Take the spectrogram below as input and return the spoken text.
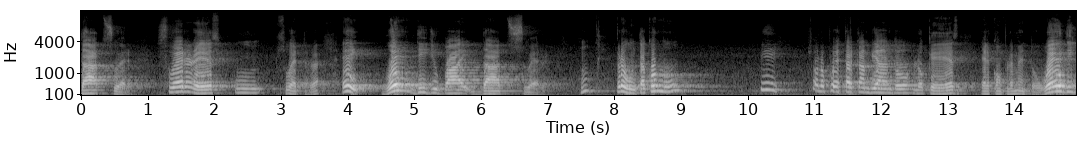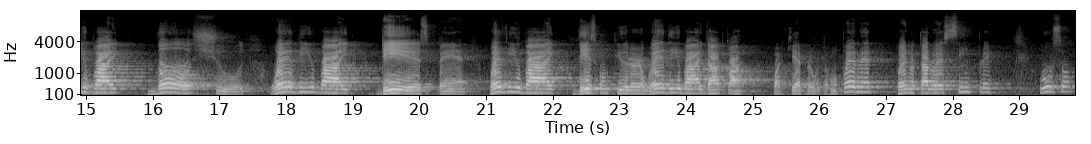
that sweater. Sweater es un suéter, ¿verdad? Hey, when did you buy that sweater? ¿Mm? Pregunta común y solo puede estar cambiando lo que es el complemento. Where did you buy those shoes? Where did you buy this pen? Where did you buy this computer? Where did you buy that car? Cualquier pregunta. Como pueden ver, pueden notarlo, es simple uso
